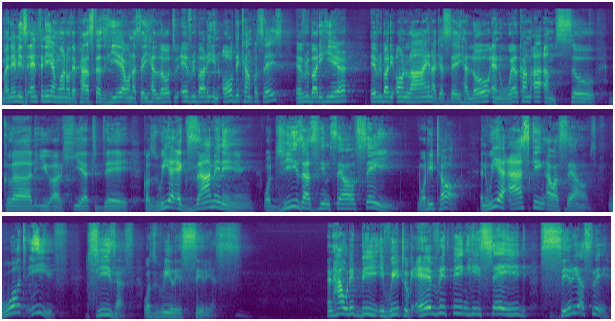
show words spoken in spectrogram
My name is Anthony. I'm one of the pastors here. I want to say hello to everybody in all the campuses, everybody here, everybody online. I just say hello and welcome. I am so glad you are here today because we are examining what Jesus himself said and what he taught. And we are asking ourselves, what if Jesus was really serious? And how would it be if we took everything he said seriously?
